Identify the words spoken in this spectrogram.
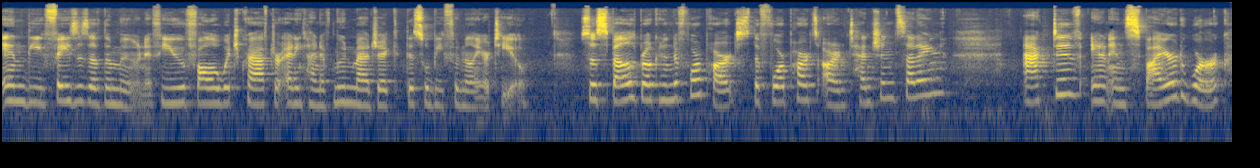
in the phases of the moon. If you follow witchcraft or any kind of moon magic, this will be familiar to you. So, spell is broken into four parts. The four parts are intention setting, active and inspired work,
